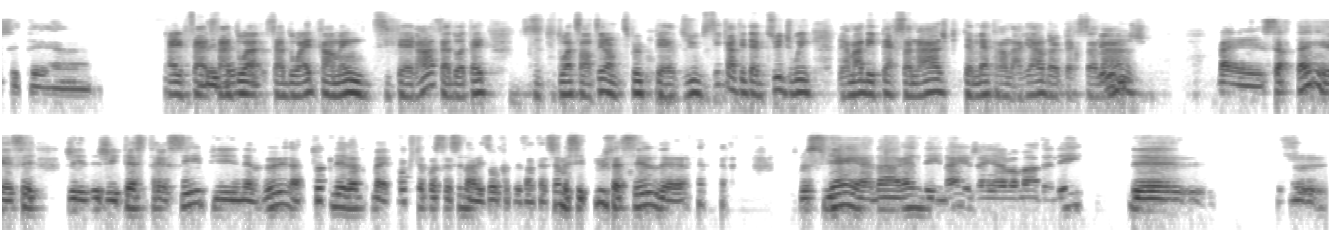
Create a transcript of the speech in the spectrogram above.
C'était. Euh, ça, doit, ça doit être quand même différent. Ça doit être, tu, dois te sentir un petit peu perdu aussi quand tu es habitué de jouer vraiment des personnages puis te mettre en arrière d'un personnage. Ben, certain. J'étais stressé puis nerveux à toutes les. Ben, pas que je n'étais pas stressé dans les autres représentations, mais c'est plus facile. Je me souviens, euh, dans la Reine des Neiges, à un moment donné, je,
